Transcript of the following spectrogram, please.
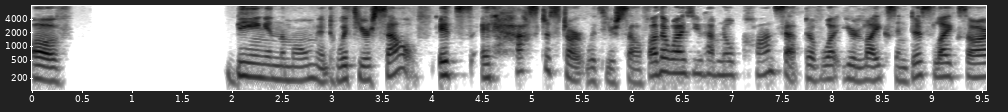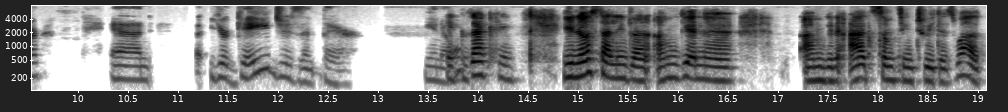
of being in the moment with yourself. It's it has to start with yourself. Otherwise you have no concept of what your likes and dislikes are and uh, your gauge isn't there you know? Exactly. You know stalindra i'm gonna i'm gonna add something to it as well.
